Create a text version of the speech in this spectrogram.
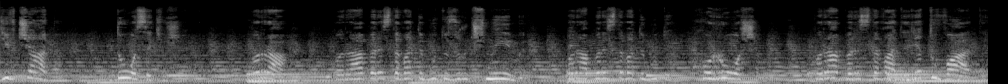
Дівчата, досить вже. Пора. Пора переставати бути зручними. Пора переставати бути хорошими. Пора переставати рятувати,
